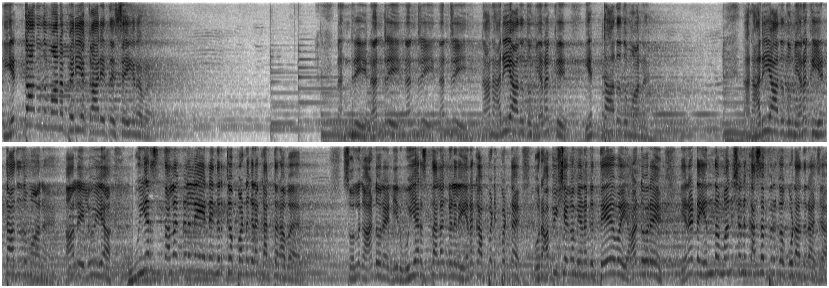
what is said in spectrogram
எட்டாததுமான பெரிய காரியத்தை செய்கிறவர். நன்றி நன்றி நன்றி நன்றி. நான் அறியாததும் எனக்கு எட்டாததுமான. நான் அறியாததும் எனக்கு எட்டாததுமான. ஆலை லூயா உயர் ஸ்தலங்களிலே என்னை நிற்க பண்ணுகிற கர்த்தர் அவர். சொல்லுங்க ஆண்டவரே நீர் உயர் ஸ்தலங்களில் எனக்கு அப்படிப்பட்ட ஒரு அபிஷேகம் எனக்கு தேவை. ஆண்டவரே என்கிட்ட எந்த மனுஷனும் கசப்பு இருக்க கூடாது ராஜா.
